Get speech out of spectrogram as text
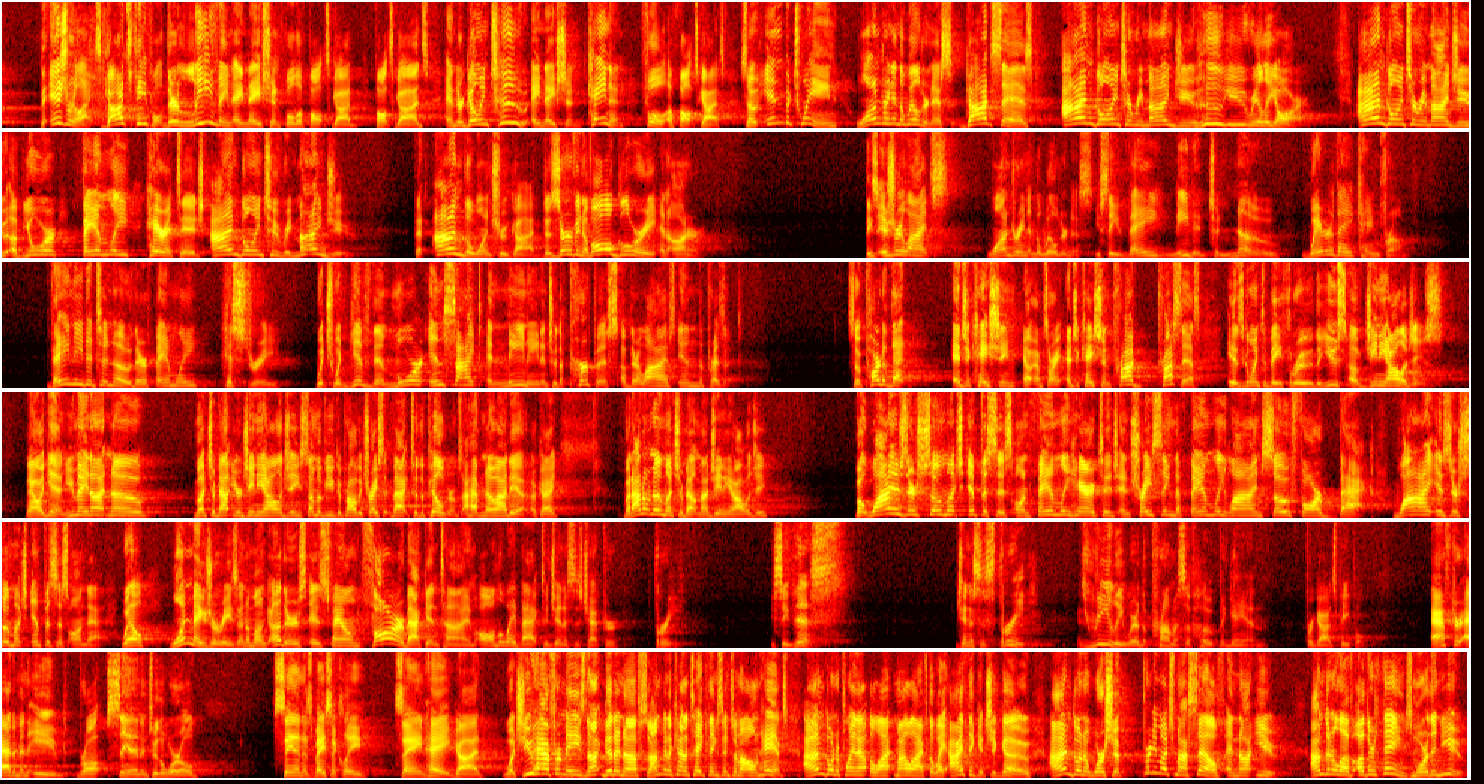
the Israelites, God's people, they're leaving a nation full of false, God, false gods, and they're going to a nation, Canaan, full of false gods. So, in between, wandering in the wilderness, God says, I'm going to remind you who you really are. I'm going to remind you of your family heritage. I'm going to remind you that I'm the one true God, deserving of all glory and honor. These Israelites wandering in the wilderness, you see, they needed to know where they came from. They needed to know their family history, which would give them more insight and meaning into the purpose of their lives in the present. So, part of that education, uh, I'm sorry, education prod- process is going to be through the use of genealogies. Now, again, you may not know much about your genealogy. Some of you could probably trace it back to the pilgrims. I have no idea, okay? But I don't know much about my genealogy. But why is there so much emphasis on family heritage and tracing the family line so far back? Why is there so much emphasis on that? Well, one major reason, among others, is found far back in time, all the way back to Genesis chapter 3. You see, this, Genesis 3, is really where the promise of hope began for God's people. After Adam and Eve brought sin into the world, sin is basically saying, Hey, God, what you have for me is not good enough, so I'm going to kind of take things into my own hands. I'm going to plan out li- my life the way I think it should go. I'm going to worship pretty much myself and not you. I'm going to love other things more than you.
